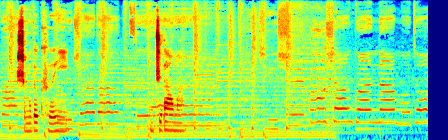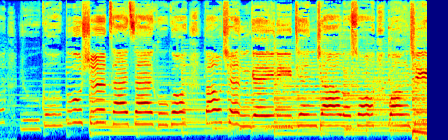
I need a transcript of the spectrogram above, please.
什么都可以，你知道吗？是太在乎过，抱歉给你添加啰嗦，忘记。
